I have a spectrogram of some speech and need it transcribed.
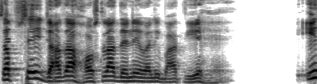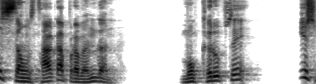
सबसे ज़्यादा हौसला देने वाली बात यह है कि इस संस्था का प्रबंधन मुख्य रूप से इस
